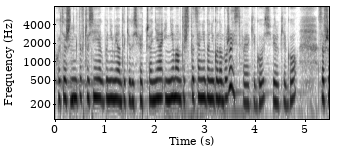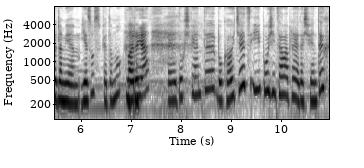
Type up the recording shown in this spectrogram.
Chociaż nigdy wcześniej jakby nie miałam takiego doświadczenia i nie mam też specjalnie do niego nabożeństwa jakiegoś wielkiego. Zawsze dla mnie Jezus, wiadomo, Maryja, e, Duch Święty, Bóg Ojciec i później cała plejada świętych.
